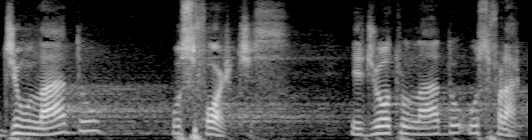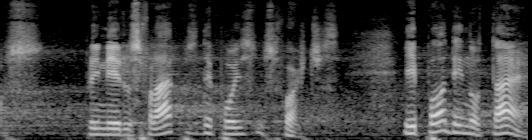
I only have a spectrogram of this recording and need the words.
de um lado os fortes e de outro lado os fracos. Primeiro os fracos, depois os fortes. E podem notar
